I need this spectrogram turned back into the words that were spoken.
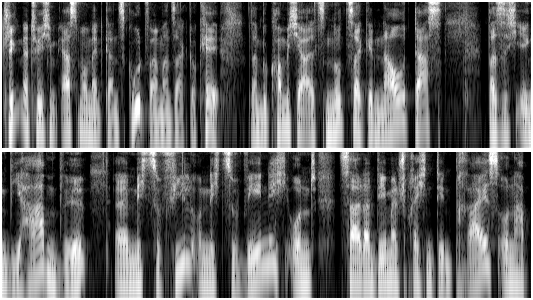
klingt natürlich im ersten Moment ganz gut, weil man sagt, okay, dann bekomme ich ja als Nutzer genau das, was ich irgendwie haben will. Äh, nicht zu viel und nicht zu wenig und zahle dann dementsprechend den Preis und habe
